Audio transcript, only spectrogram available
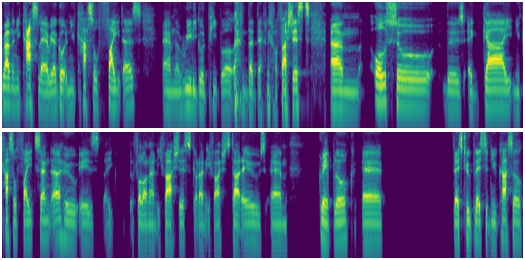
around the Newcastle area, go to Newcastle Fighters. Um, they're really good people. they're definitely not fascists. Um, also, there's a guy Newcastle Fight Center who is like full on anti-fascist, got anti-fascist tattoos. Um, great bloke. Uh, there's two places in Newcastle.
